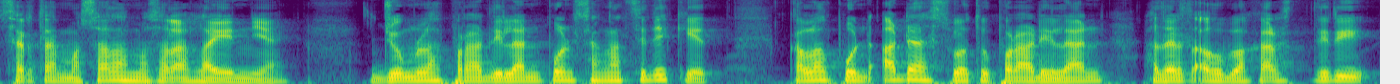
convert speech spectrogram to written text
serta masalah-masalah lainnya. Jumlah peradilan pun sangat sedikit. Kalaupun ada suatu peradilan, Hadrat Abu Bakar sendiri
